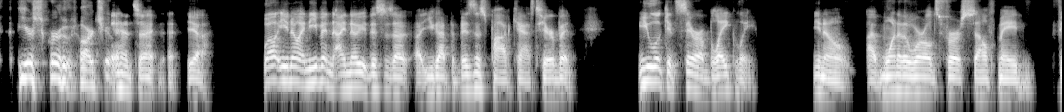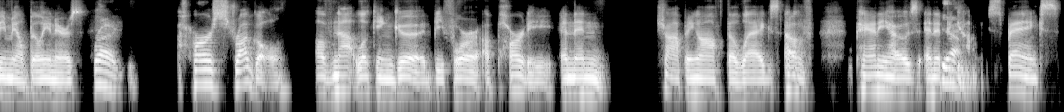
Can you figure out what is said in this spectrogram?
you're screwed, aren't you? That's right. Yeah. Well, you know, and even I know this is a, you got the business podcast here, but you look at Sara Blakely, you know, uh, one of the world's first self-made female billionaires. Right. Her struggle of not looking good before a party and then chopping off the legs of pantyhose and it yeah. becomes Spanx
